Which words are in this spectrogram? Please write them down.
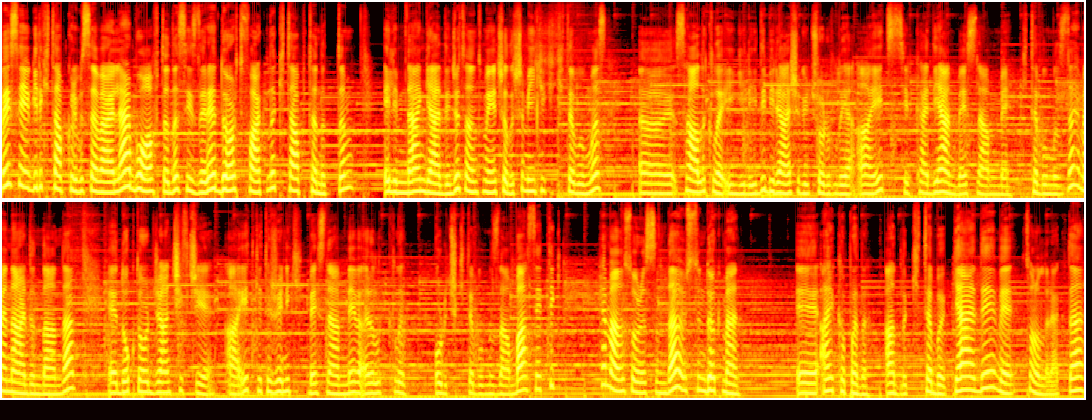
Ve sevgili kitap kulübü severler bu hafta da sizlere 4 farklı kitap tanıttım. Elimden geldiğince tanıtmaya çalıştım. İlk iki kitabımız e, sağlıkla ilgiliydi. Biri Ayşegül Çoruklu'ya ait Sirkadyen Beslenme kitabımızda. Hemen ardından da e, Doktor Can Çiftçi'ye ait Ketojenik Beslenme ve Aralıklı Oruç kitabımızdan bahsettik. Hemen sonrasında Üstün Dökmen e, Ay Kapanı adlı kitabı geldi ve son olarak da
